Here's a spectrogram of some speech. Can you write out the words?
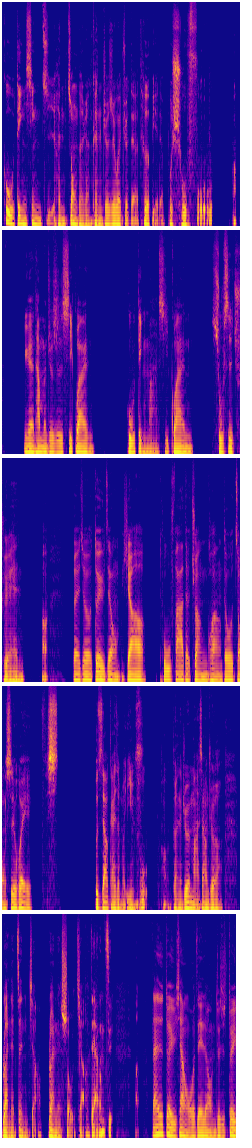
固定性质很重的人，可能就是会觉得特别的不舒服，哦，因为他们就是习惯固定嘛，习惯舒适圈，哦，所以就对于这种比较突发的状况，都总是会 不知道该怎么应付，可能就会马上就乱了阵脚，乱了手脚这样子，啊，但是对于像我这种就是对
